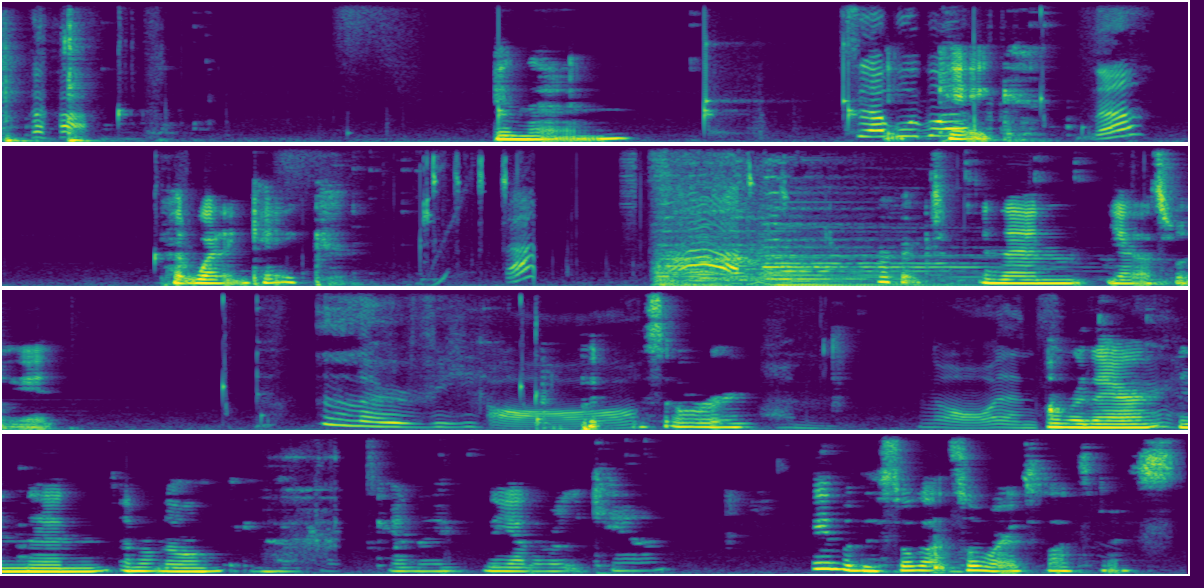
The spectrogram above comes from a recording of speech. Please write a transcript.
And then Subway make boy. cake. Cut wedding cake. Perfect. And then, yeah, that's really it. Put this over No, and over there, and then I don't know if they can have can they? Yeah, they really can't. Hey, but they still got silver, so that's nice.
